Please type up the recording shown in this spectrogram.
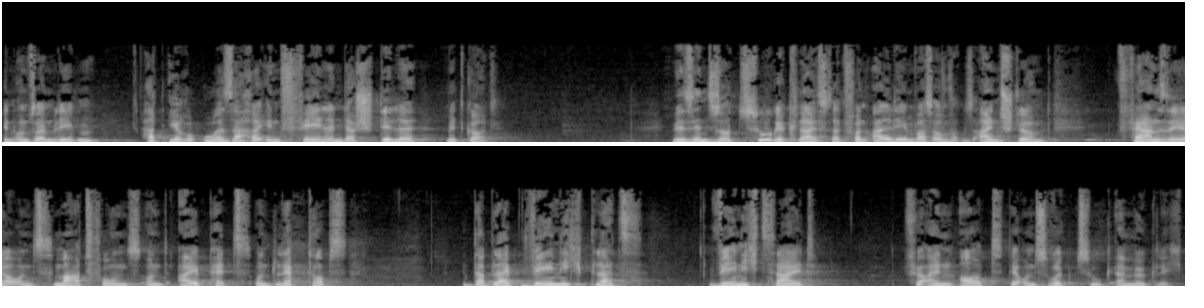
in unserem Leben hat ihre Ursache in fehlender Stille mit Gott. Wir sind so zugekleistert von all dem, was auf uns einstürmt. Fernseher und Smartphones und iPads und Laptops. Da bleibt wenig Platz wenig Zeit für einen Ort, der uns Rückzug ermöglicht.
